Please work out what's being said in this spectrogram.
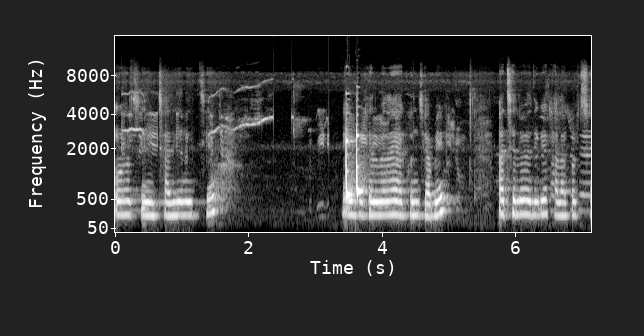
ও ছাড়িয়ে নিচ্ছে। এই বিকেলবেলায় এখন যাবে। আর ছেলে ওদিকে খেলা করছে।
